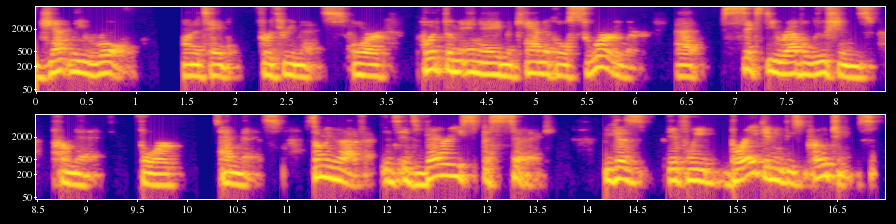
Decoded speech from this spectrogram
gently roll on a table for three minutes or put them in a mechanical swirler at 60 revolutions per minute for 10 minutes, something to that effect. It's, it's very specific because if we break any of these proteins,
